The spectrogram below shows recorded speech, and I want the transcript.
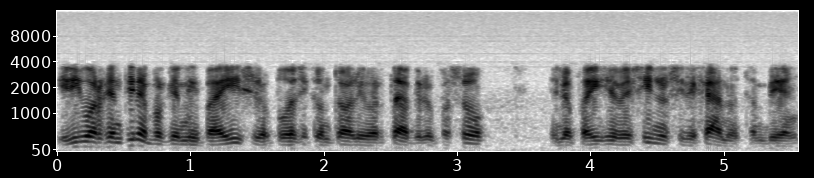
y digo Argentina porque en mi país lo puedo decir con toda libertad, pero pasó en los países vecinos y lejanos también.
